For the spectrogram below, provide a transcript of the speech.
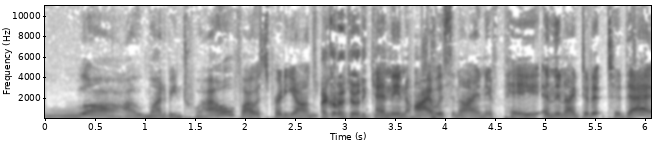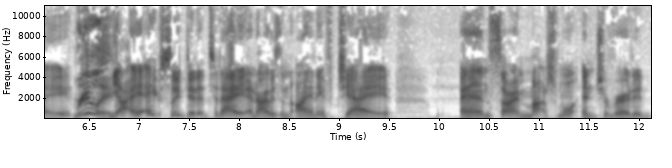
oh, I might have been twelve. I was pretty young, I got to do it again. and then I was an INFP, and then I did it today. Really? Yeah, I actually did it today, and I was an INFJ. And so I'm much more introverted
